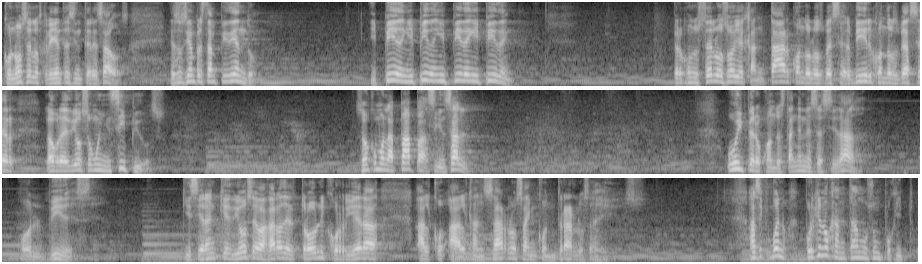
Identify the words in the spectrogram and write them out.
Conoce los creyentes interesados. Eso siempre están pidiendo. Y piden y piden y piden y piden. Pero cuando usted los oye cantar, cuando los ve servir, cuando los ve hacer la obra de Dios, son muy insípidos. Son como la papa sin sal. Uy, pero cuando están en necesidad, olvídese. Quisieran que Dios se bajara del trono y corriera a alcanzarlos, a encontrarlos a ellos. Así que bueno, ¿por qué no cantamos un poquito?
